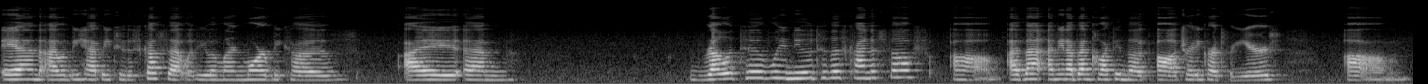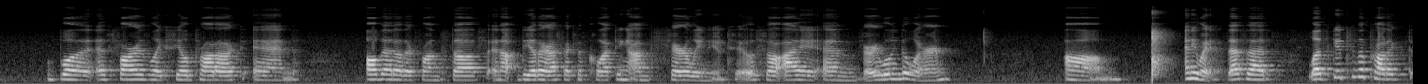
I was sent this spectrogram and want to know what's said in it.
and I would be happy to discuss that with you and learn more because I am relatively new to this kind of stuff. Um, I've been, I mean, I've been collecting the uh, trading cards for years, um, but as far as like sealed product and all that other fun stuff and uh, the other aspects of collecting, I'm fairly new to, so I am very willing to learn. Um, anyway, that said, let's get to the product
